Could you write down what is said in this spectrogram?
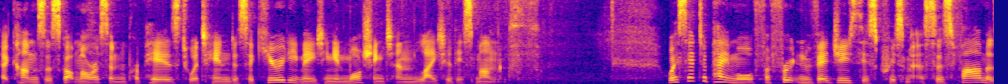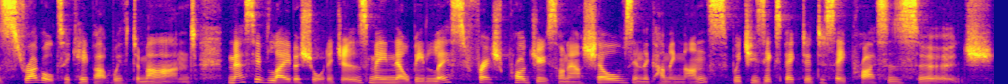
It comes as Scott Morrison prepares to attend a security meeting in Washington later this month. We're set to pay more for fruit and veggies this Christmas as farmers struggle to keep up with demand. Massive labour shortages mean there'll be less fresh produce on our shelves in the coming months, which is expected to see prices surge.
